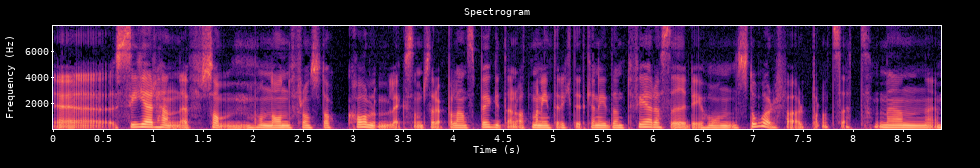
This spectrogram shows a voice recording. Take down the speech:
eh, ser henne som någon från Stockholm, liksom, så på landsbygden, och att man inte riktigt kan identifiera sig i det hon står för på något sätt. Men eh,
